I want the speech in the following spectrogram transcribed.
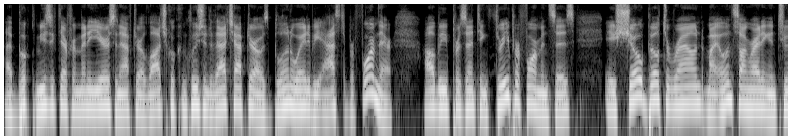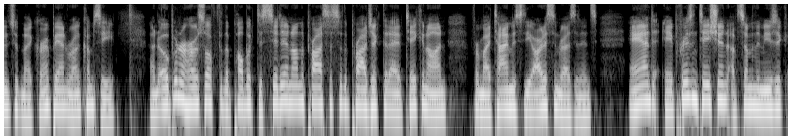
I booked music there for many years, and after a logical conclusion to that chapter, I was blown away to be asked to perform there. I'll be presenting three performances a show built around my own songwriting and tunes with my current band, Run Come See, an open rehearsal for the public to sit in on the process of the project that I have taken on for my time as the artist in residence, and a presentation of some of the music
